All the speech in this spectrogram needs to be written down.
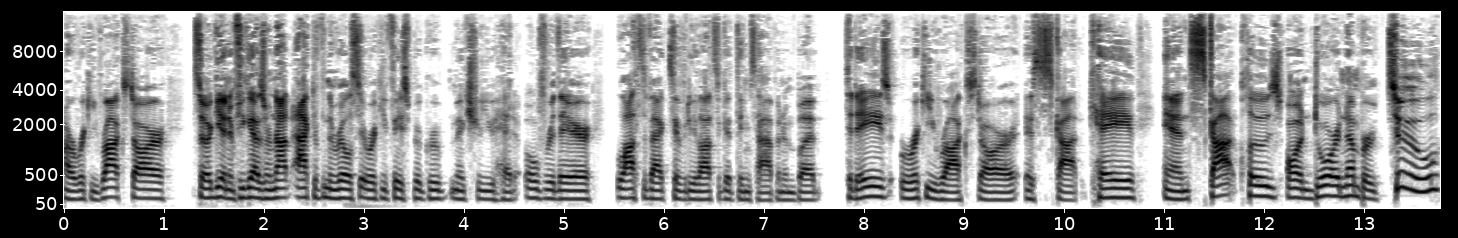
our Rookie Rockstar. So again, if you guys are not active in the Real Estate Rookie Facebook group, make sure you head over there. Lots of activity, lots of good things happening. But today's Rookie Rockstar is Scott K. And Scott closed on door number two,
